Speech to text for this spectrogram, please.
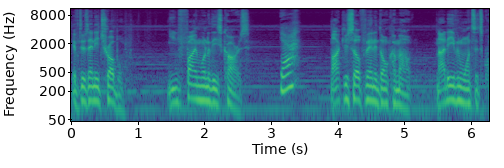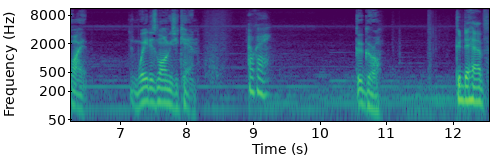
If there's any trouble, you find one of these cars. Yeah? Lock yourself in and don't come out. Not even once it's quiet. And wait as long as you can. Okay. Good girl. Good to have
